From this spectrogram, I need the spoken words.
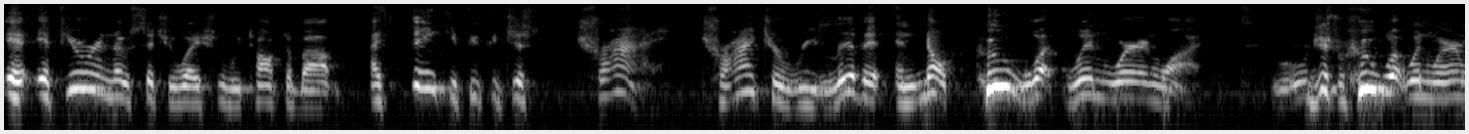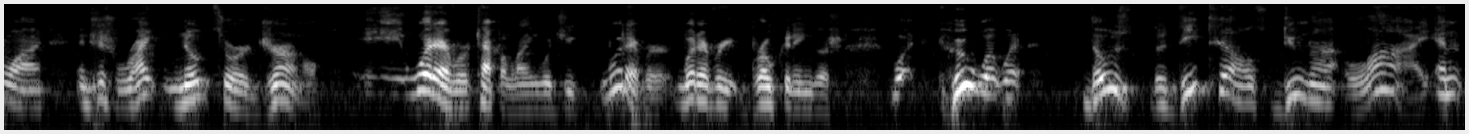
if, you're in those situations we talked about, I think if you could just try, try to relive it and know who, what, when, where, and why. Just who, what, when, where, and why, and just write notes or a journal, whatever type of language you, whatever, whatever broken English, what, who, what, what. Those the details do not lie, and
